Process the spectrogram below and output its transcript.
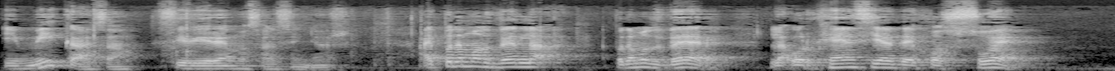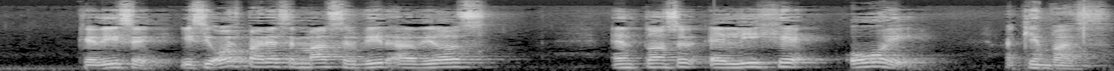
y mi casa serviremos al Señor. Ahí podemos ver la, podemos ver la urgencia de Josué que dice, y si os parece mal servir a Dios, entonces elige hoy a quién vas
